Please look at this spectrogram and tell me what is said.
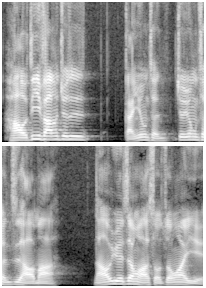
好地方就是敢用陈就用陈子豪嘛，然后岳振华守中外野，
